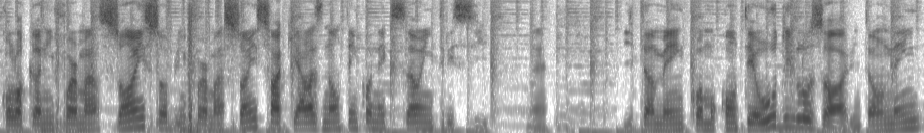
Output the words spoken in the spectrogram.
colocando informações sobre informações, só que elas não têm conexão entre si, né? E também como conteúdo ilusório. Então, nem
